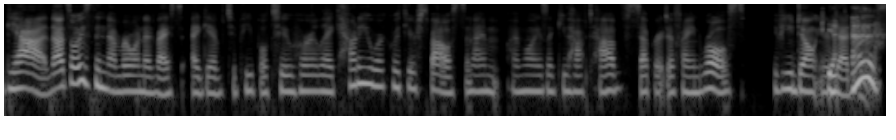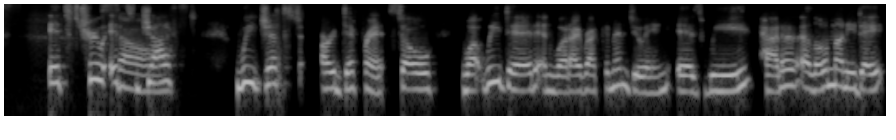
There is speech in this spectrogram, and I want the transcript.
yeah, that's always the number one advice I give to people too who are like, "How do you work with your spouse?" And I'm I'm always like, "You have to have separate defined roles. If you don't, you're yes. dead." Yes. It's true. So, it's just, we just are different. So, what we did and what I recommend doing is we had a, a little money date.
